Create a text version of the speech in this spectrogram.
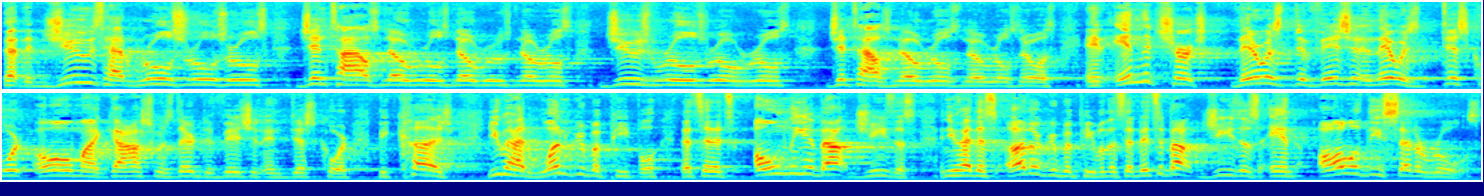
that the Jews had rules, rules, rules. Gentiles, no rules, no rules, no rules. Jews, rules, rule, rules. Gentiles, no rules, no rules, no rules. And in the church, there was division and there was discord. Oh my gosh, was there division and discord because you had one group of people that said it's only about Jesus. And you had this other group of people that said it's about Jesus and all of these set of rules.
